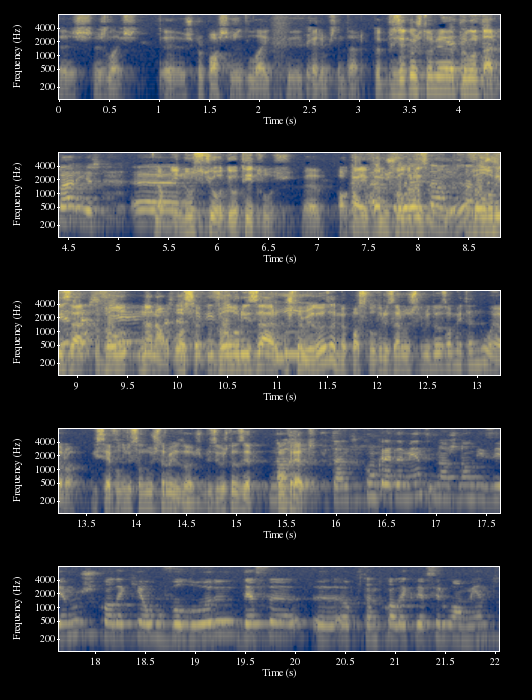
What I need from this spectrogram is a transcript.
as, as leis as propostas de lei que Sim. querem apresentar. Por isso é que eu estou-lhe a perguntar. Várias. Uh... Não, enunciou, deu títulos. Uh, ok, não, vamos valorizar. valorizar valo, não, não, ouça, valorizar os trabalhadores, eu posso valorizar os trabalhadores aumentando um euro. Isso é valorização dos trabalhadores. Por isso é que eu estou a dizer. Nós, concreto. Portanto, concretamente, nós não dizemos qual é que é o valor dessa. Uh, portanto, qual é que deve ser o aumento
